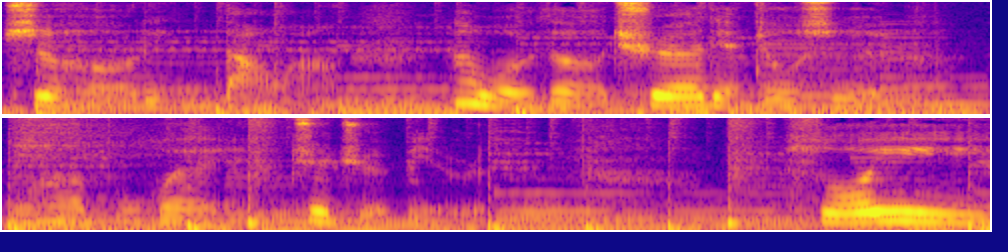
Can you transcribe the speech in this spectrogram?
适合领导啊。那我的缺点就是我很不会拒绝别人，所以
